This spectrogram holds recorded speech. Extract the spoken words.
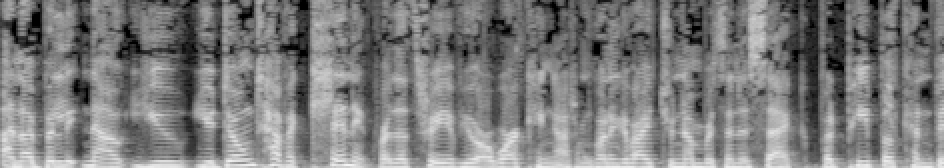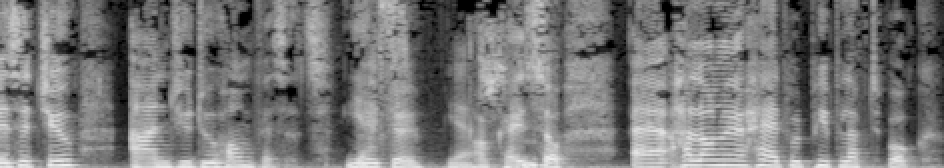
And I believe now you you don't have a clinic where the three of you are working at. I'm going to give out your numbers in a sec, but people can visit you and you do home visits. Yes, you do. Yes. Okay. So, uh, how long ahead would people have to book?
